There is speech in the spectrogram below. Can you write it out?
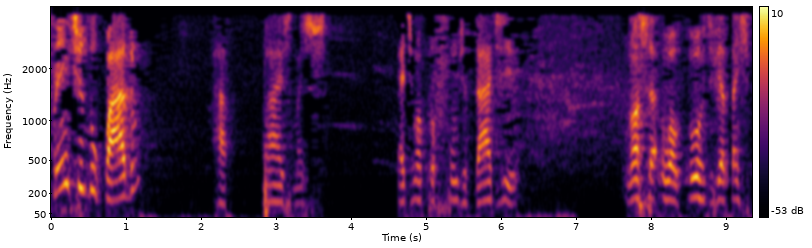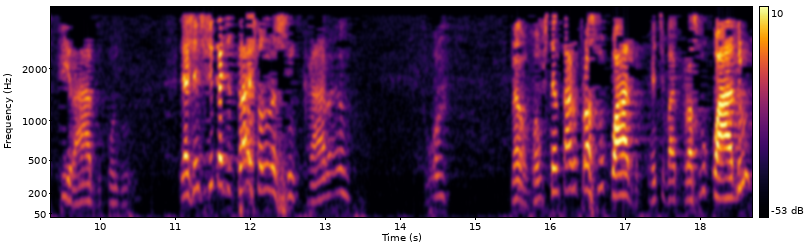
frente do quadro. Rapaz, mas é de uma profundidade. Nossa, o autor devia estar inspirado quando. E a gente fica de trás falando assim, cara. Pô. Não, vamos tentar o próximo quadro. A gente vai para o próximo quadro.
